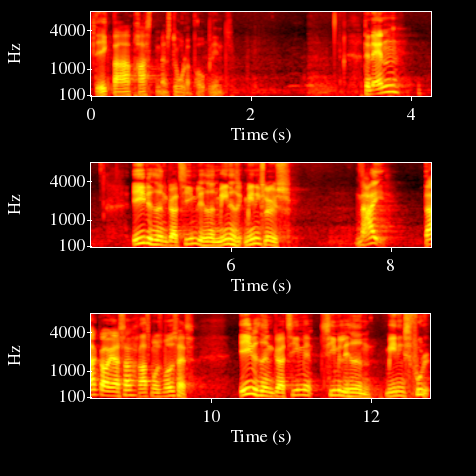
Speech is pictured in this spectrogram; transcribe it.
Det er ikke bare præsten, man stoler på blindt. Den anden, evigheden gør timeligheden meningsløs. Nej, der går jeg så Rasmus modsat. Evigheden gør time, timeligheden meningsfuld.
